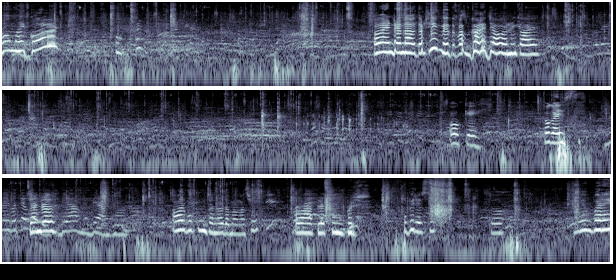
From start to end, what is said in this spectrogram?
oh my god હવે એન્ટર ના આવે તો ઠીક ને તો બસ ઘરે જવાનું થાય ઓકે તો ગાઈસ જનરલ અમારું બુકિંગ જનરલ ડબ્બામાં છે. તો આ પ્લેટફોર્મ પર ઊભી રહેશું. તો હવે ઊભા રહે.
